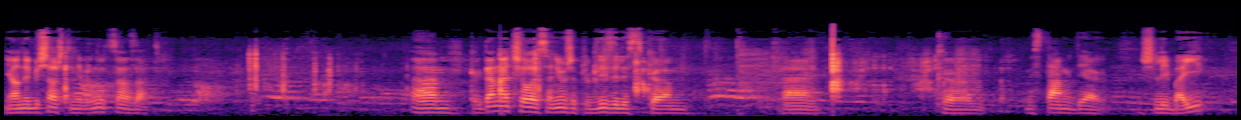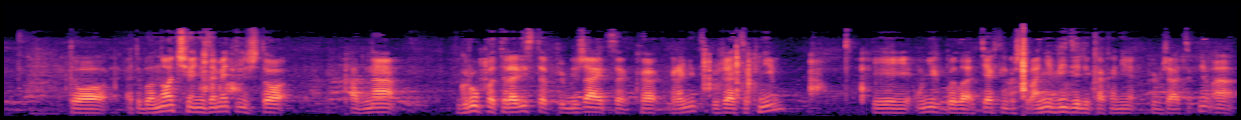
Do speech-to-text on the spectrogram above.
и он обещал, что не вернутся назад. Эм, когда началось, они уже приблизились к, э, к местам, где шли бои, то это было ночью, они заметили, что одна группа террористов приближается к границе, приближается к ним, и у них была техника, что они видели, как они приближаются к ним, а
